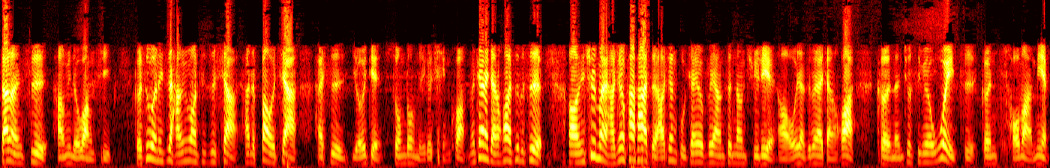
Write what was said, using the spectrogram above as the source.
当然是航运的旺季。可是问题是，航运旺季之下，它的报价还是有一点松动的一个情况。那这样来讲的话，是不是哦？你去买好像怕怕的，好像股价又非常震荡剧烈哦。我想这边来讲的话，可能就是因为位置跟筹码面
